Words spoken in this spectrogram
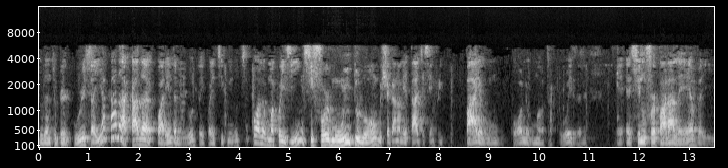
durante o percurso, aí a cada, a cada 40 minutos, aí 45 minutos, você come alguma coisinha, se for muito longo, chegar na metade, você sempre pare algum, come alguma outra coisa, né? É, é se não for parar, leva e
